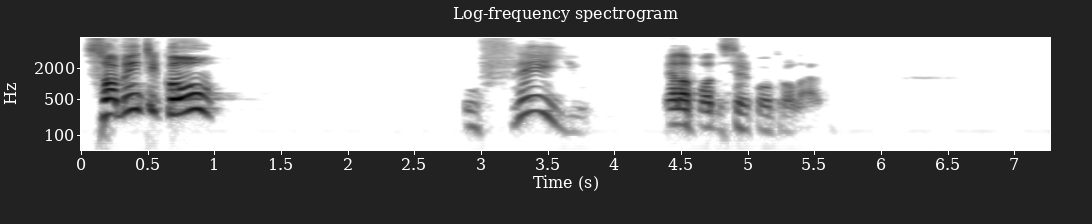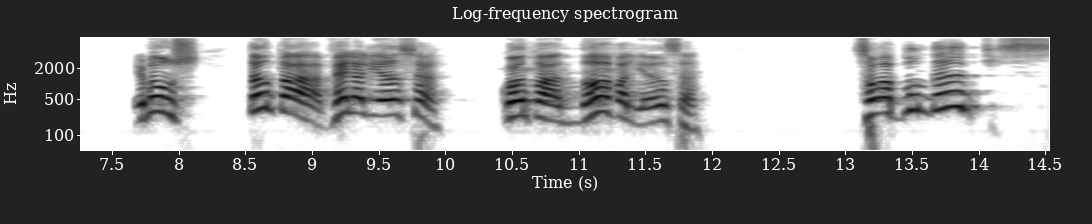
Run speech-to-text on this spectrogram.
Somente com o freio ela pode ser controlada. Irmãos, tanto a velha aliança quanto a nova aliança são abundantes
